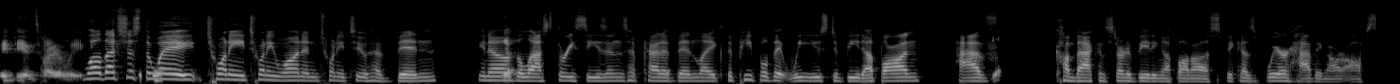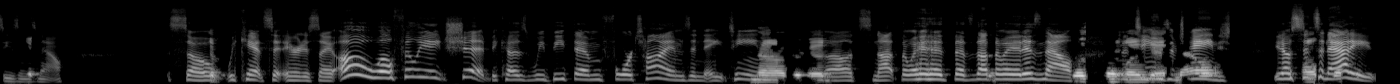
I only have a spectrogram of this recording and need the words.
hate the entire league. Well, that's just the way 2021 and 22 have been. You know, Yeah. the last three seasons have kind of been like the people that we used to beat up on have Yeah. Come back and started beating up on us because we're having our off seasons now. So Yep. we can't sit here and just say, "Oh, well, Philly ain't shit because we beat them four times in 18." no, they're good. Well, it's not the way it, that's not the way it is now. The teams have changed. You know, Cincinnati,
